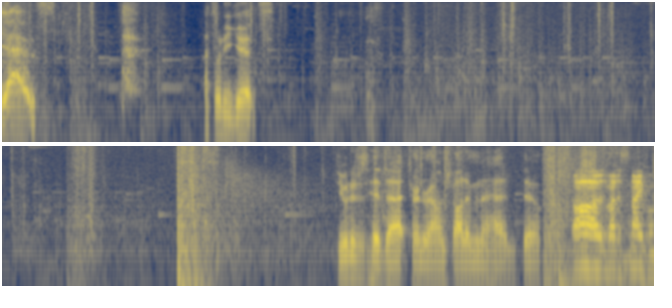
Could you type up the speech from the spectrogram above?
Yes! That's what he gets. You would have just hit that, turned around, shot him in the head, too. Oh, I was about to snipe him.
